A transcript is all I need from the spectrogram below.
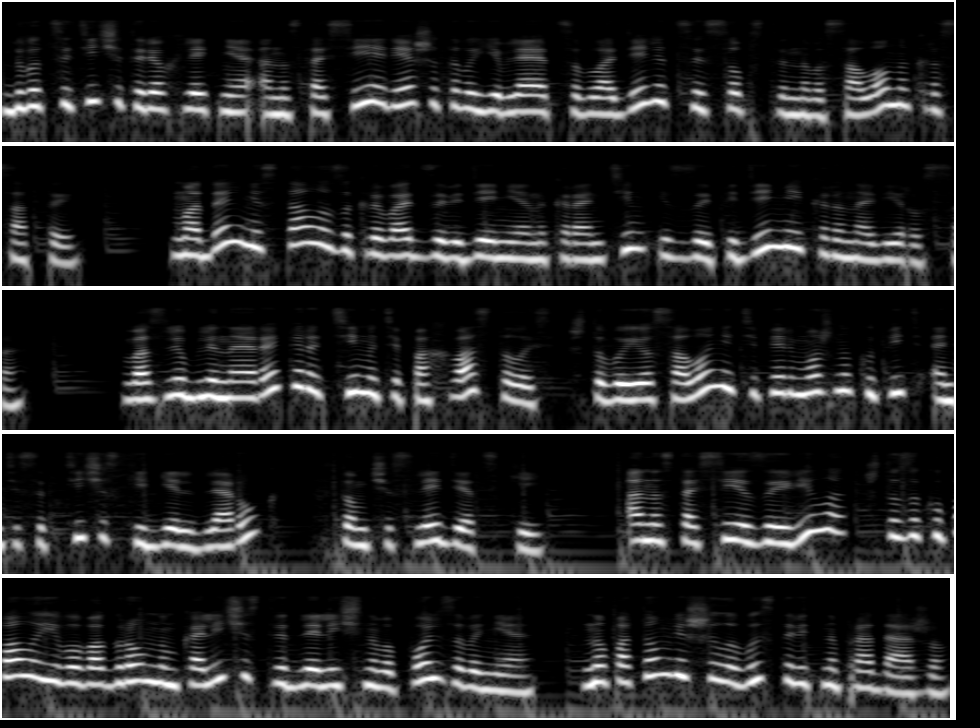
24-летняя Анастасия Решетова является владелицей собственного салона красоты. Модель не стала закрывать заведение на карантин из-за эпидемии коронавируса. Возлюбленная рэпера Тимати похвасталась, что в ее салоне теперь можно купить антисептический гель для рук, в том числе детский. Анастасия заявила, что закупала его в огромном количестве для личного пользования, но потом решила выставить на продажу.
